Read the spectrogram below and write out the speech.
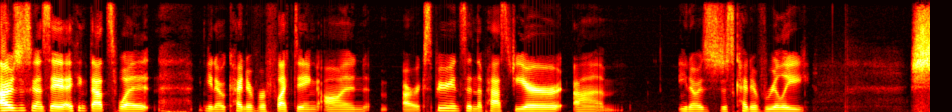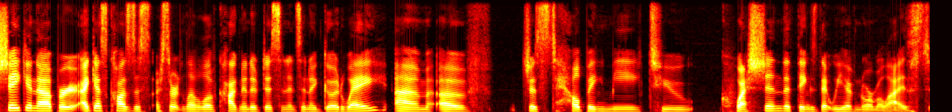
I was just going to say, I think that's what, you know, kind of reflecting on our experience in the past year, um, you know, is just kind of really shaken up or I guess caused a, a certain level of cognitive dissonance in a good way um, of just helping me to question the things that we have normalized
